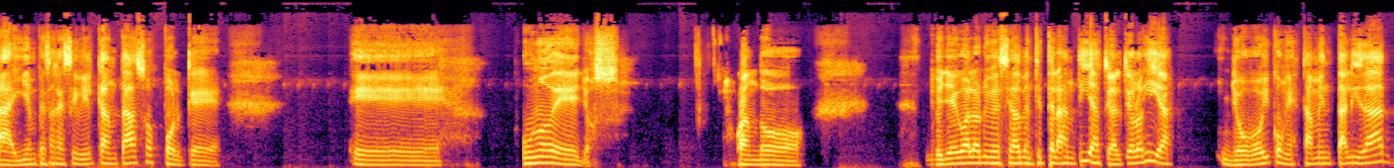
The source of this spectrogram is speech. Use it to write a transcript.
Ahí empecé a recibir cantazos porque eh, uno de ellos, cuando yo llego a la Universidad Adventista de las Antillas a estudiar teología, yo voy con esta mentalidad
